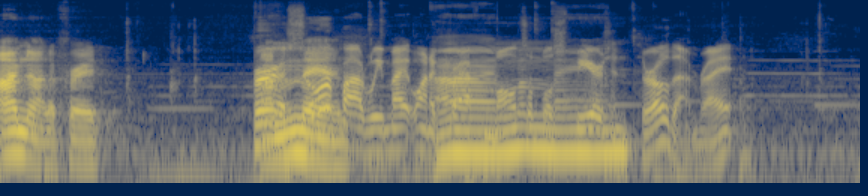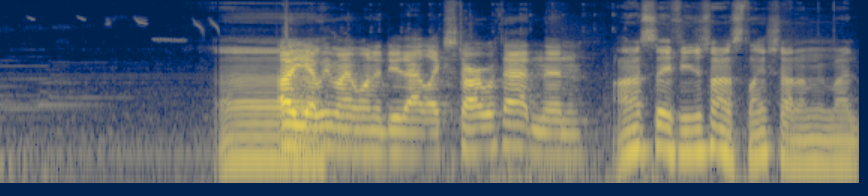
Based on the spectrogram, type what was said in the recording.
I'm not afraid. For I'm a a man. sauropod, we might want to craft I'm multiple spears and throw them, right? Uh, Oh yeah, we might want to do that. Like start with that and then Honestly, if you just want to slingshot him, you might.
